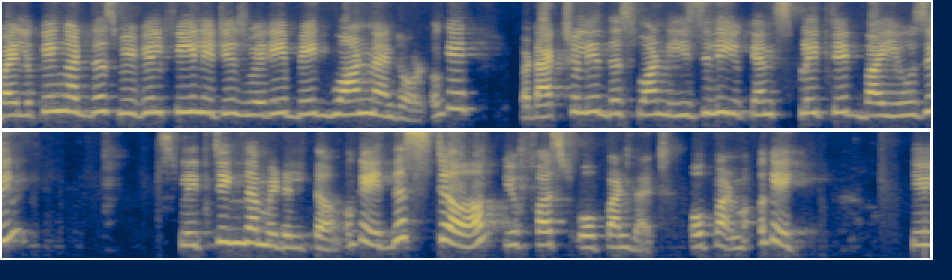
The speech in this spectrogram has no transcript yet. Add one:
by looking at this, we will feel it is very big one and all. Okay, but actually this one easily you can split it by using splitting the middle term. Okay, this term you first open that. Open. Okay, you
